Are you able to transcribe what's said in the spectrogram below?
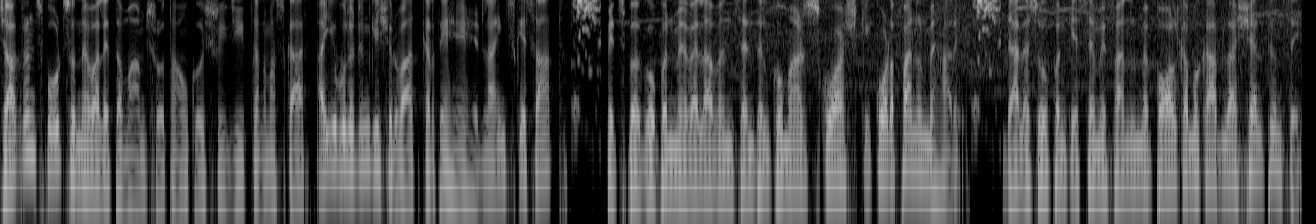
जागरण स्पोर्ट्स सुनने वाले तमाम श्रोताओं को श्रीजीत का नमस्कार। आइए बुलेटिन की शुरुआत करते हैं हेडलाइंस के साथ। पिट्सबर्ग ओपन में वेलावन, सेंथिल कुमार स्क्वाश के क्वार्टर फाइनल में हारे। डैलस ओपन के सेमीफाइनल में पॉल का मुकाबला शेल्टन से।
